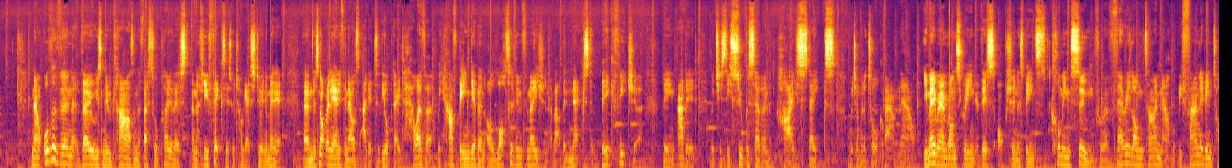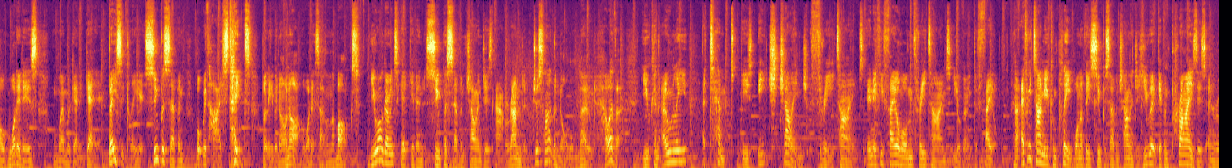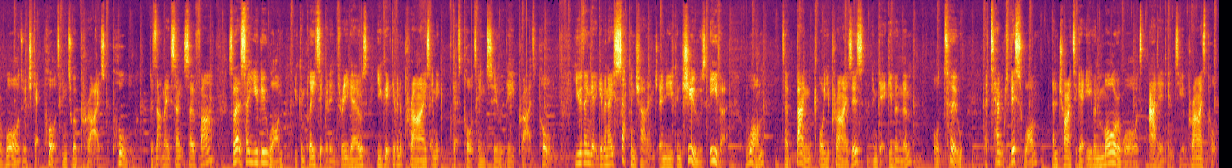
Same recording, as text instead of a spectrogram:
Now, other than those new cars and the festival playlist and a few fixes, which I'll get to in a minute, um, there's not really anything else added to the update. However, we have been given a lot of information about the next big feature being added, which is the Super 7 High Stakes, which I'm going to talk about now. You may remember on screen this option has been coming soon for a very long time now, but we've finally been told what it is and when we're going to get it. Basically, it's Super 7 but with high stakes, believe it or not, what it says on the box. You are going to get given Super 7 challenges at random, just like the normal mode. However, you can only attempt these each challenge three times, and if you fail more than three times, you're going to fail. Now, every time you complete one of these Super 7 challenges, you get given prizes and rewards which get put into a prize pool. Does that make sense so far? So let's say you do one, you complete it within three goes, you get given a prize and it gets put into the prize pool. You then get given a second challenge and you can choose either one, to bank all your prizes and get given them, or two, attempt this one and try to get even more rewards added into your prize pool.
